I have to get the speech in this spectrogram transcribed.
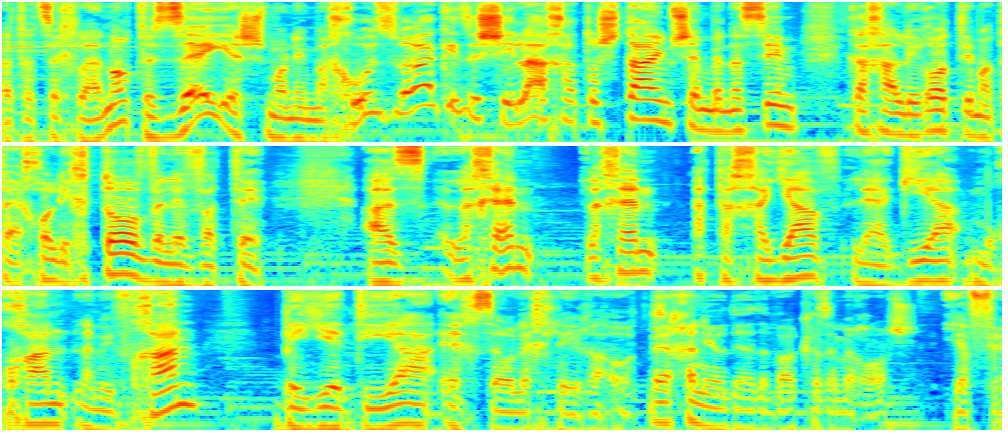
ואתה צריך לענות, וזה יהיה 80 אחוז, ורק איזה שאלה אחת או שתיים שהם מנסים ככה לראות אם אתה יכול לכתוב ולבטא. אז לכן, לכן אתה חייב להגיע מוכן למבחן. בידיעה איך זה הולך להיראות. ואיך אני יודע דבר כזה מראש? יפה.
